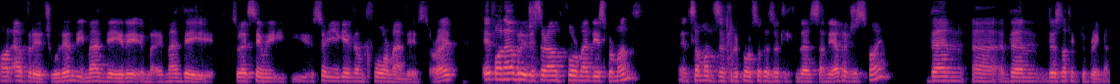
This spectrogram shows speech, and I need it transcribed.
on average within the man day man day, so let's say we you say you gave them four man days, all right? If on average it's around four man days per month, and some months it's a little more, sometimes a little less, and the average is fine, then uh, then there's nothing to bring up.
